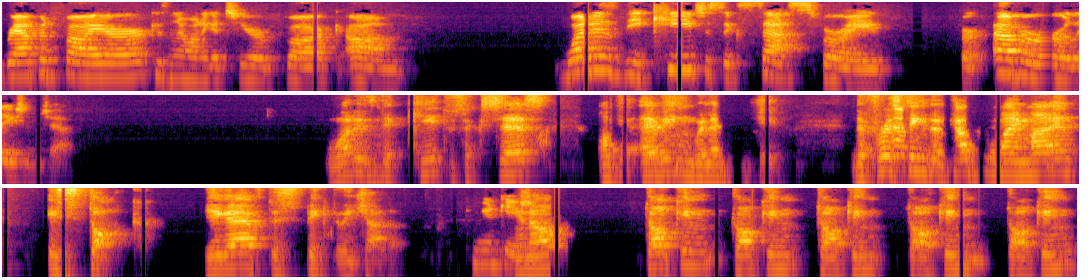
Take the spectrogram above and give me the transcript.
rapid fire because then I want to get to your book. Um, what is the key to success for a forever relationship? What is the key to success of having relationship? The first thing that comes to my mind is talk. You have to speak to each other. Communication. You know, talking, talking, talking, talking, talking,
